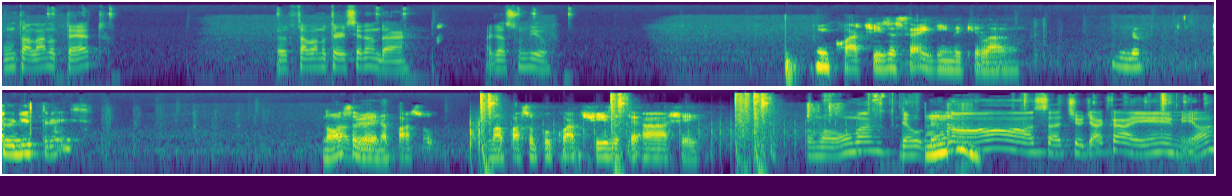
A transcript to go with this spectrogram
Um tá lá no teto. Outro tava no terceiro andar. Mas já sumiu. E 4 x é seguindo aqui lá, velho. Entendeu? Tô de 3. Nossa, velho, nós passou, nós passou por 4x até. Ah, achei. Tomou uma, derrubei. Hum. Nossa, tio de AKM, ó.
